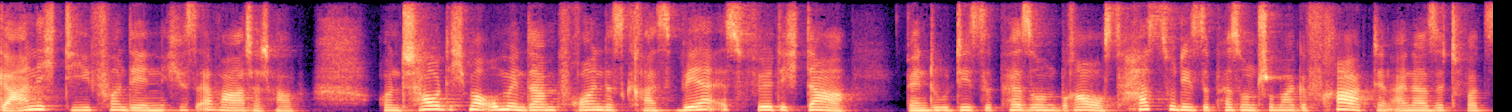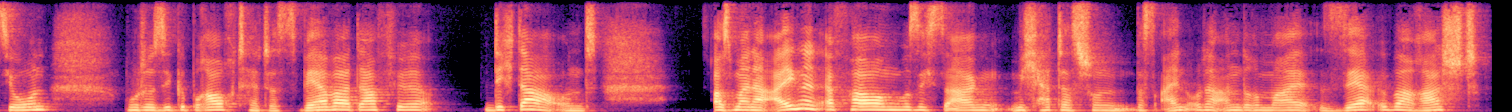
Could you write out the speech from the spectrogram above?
gar nicht die, von denen ich es erwartet habe. Und schau dich mal um in deinem Freundeskreis. Wer ist für dich da, wenn du diese Person brauchst? Hast du diese Person schon mal gefragt in einer Situation, wo du sie gebraucht hättest? Wer war dafür dich da? Und aus meiner eigenen Erfahrung muss ich sagen, mich hat das schon das ein oder andere Mal sehr überrascht,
